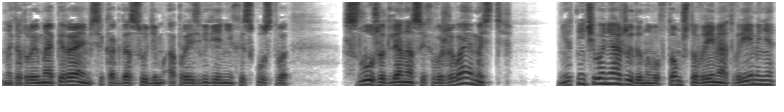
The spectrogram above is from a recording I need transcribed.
на который мы опираемся, когда судим о произведениях искусства, служит для нас их выживаемость, нет ничего неожиданного в том, что время от времени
